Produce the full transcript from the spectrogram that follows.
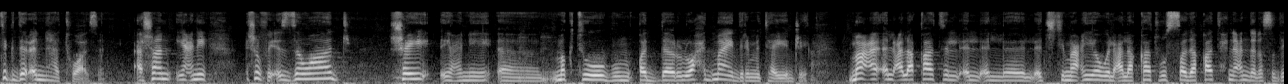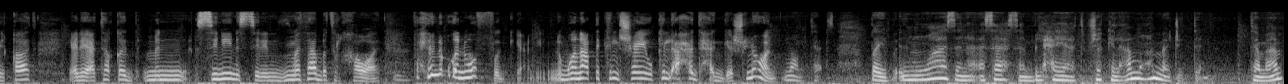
تقدر إنها توازن؟ عشان يعني شوفي الزواج شيء يعني آه، مكتوب ومقدر والواحد ما يدري متى يجي. مع العلاقات ال ال ال الاجتماعية والعلاقات والصداقات. إحنا عندنا صديقات يعني أعتقد من سنين السنين بمثابة الخوات فإحنا نبغى نوفق يعني نبغى نعطي كل شيء وكل أحد حقه. شلون؟ ممتاز. طيب الموازنة أساسا بالحياة بشكل عام مهمة جدا. تمام؟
